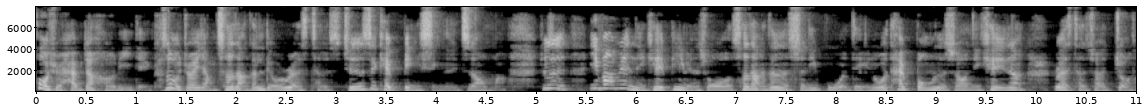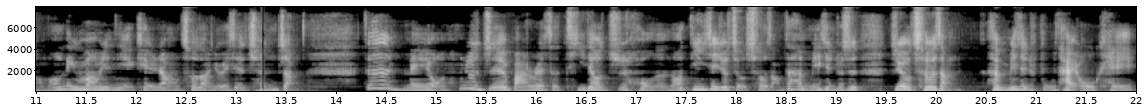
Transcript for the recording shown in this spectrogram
或许还比较合理一点，可是我觉得养车长跟留 rest 其实是可以并行的，你知道吗？就是一方面你可以避免说车长真的实力不稳定，如果太崩的时候，你可以让 rest 出来救他；然后另一方面你也可以让车长有一些成长。但是没有，他们就直接把 rest 踢掉之后呢，然后第一届就只有车长，但很明显就是只有车长，很明显就不太 OK。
